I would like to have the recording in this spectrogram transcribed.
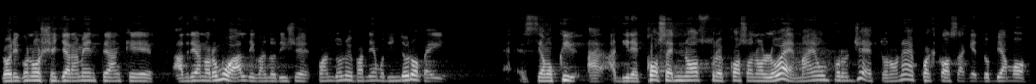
lo riconosce chiaramente anche Adriano Romualdi quando dice quando noi parliamo di indoeuropei eh, stiamo qui a, a, dire cosa è nostro e cosa non lo è, ma è un progetto, non è qualcosa che dobbiamo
